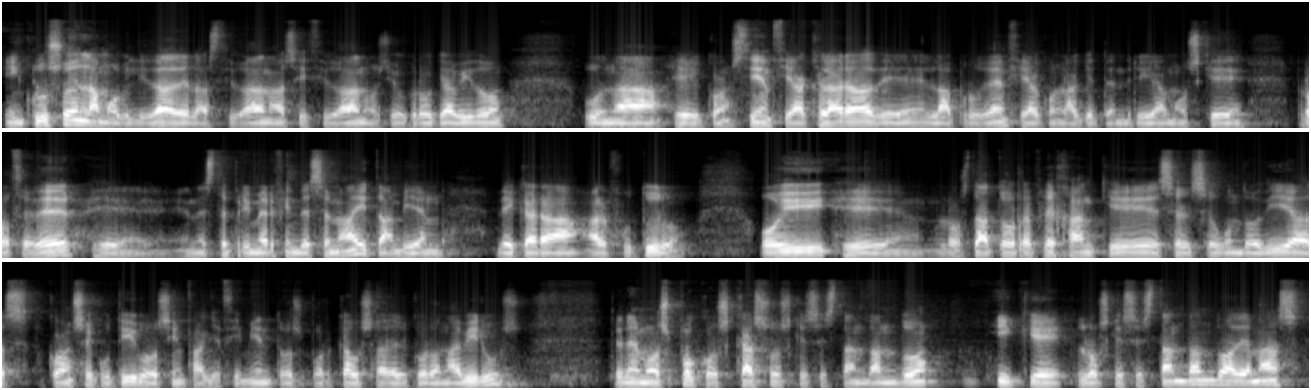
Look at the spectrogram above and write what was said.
incluso en la movilidad de las ciudadanas y ciudadanos. Yo creo que ha habido una eh, conciencia clara de la prudencia con la que tendríamos que proceder eh, en este primer fin de semana y también de cara al futuro. Hoy eh, los datos reflejan que es el segundo día consecutivo sin fallecimientos por causa del coronavirus. Tenemos pocos casos que se están dando y que los que se están dando además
